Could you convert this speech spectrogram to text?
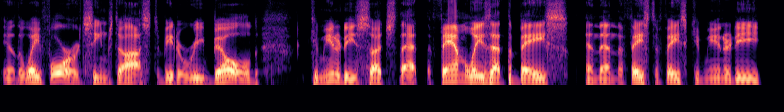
you know the way forward seems to us to be to rebuild communities such that the families at the base and then the face-to-face community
